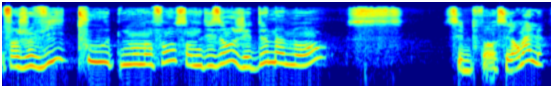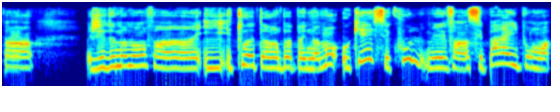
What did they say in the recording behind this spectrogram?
enfin, je vis toute mon enfance en me disant j'ai deux mamans, c'est, normal. Enfin, j'ai deux mamans, enfin, toi, t'as un papa et une maman, ok, c'est cool, mais enfin, c'est pareil pour moi.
